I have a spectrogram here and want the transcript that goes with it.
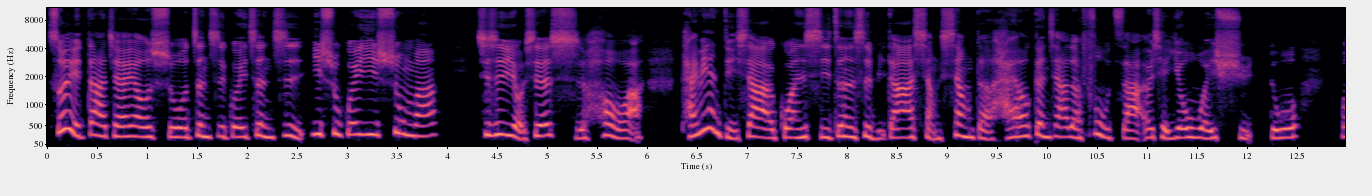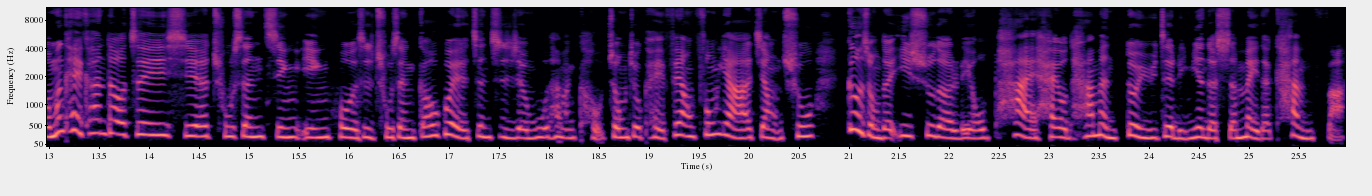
所以大家要说政治归政治，艺术归艺术吗？其实有些时候啊，台面底下的关系真的是比大家想象的还要更加的复杂，而且优微许多。我们可以看到这一些出身精英或者是出身高贵的政治人物，他们口中就可以非常风雅讲出各种的艺术的流派，还有他们对于这里面的审美的看法。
